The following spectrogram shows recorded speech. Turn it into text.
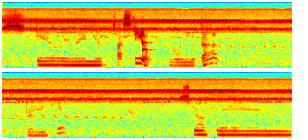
Steel, uranium, plasteel. I'll need that. Thank you. Smoking.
